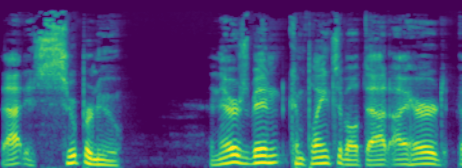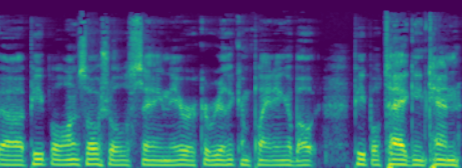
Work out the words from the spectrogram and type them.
That is super new. And there's been complaints about that. I heard uh, people on social saying they were really complaining about people tagging 10,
